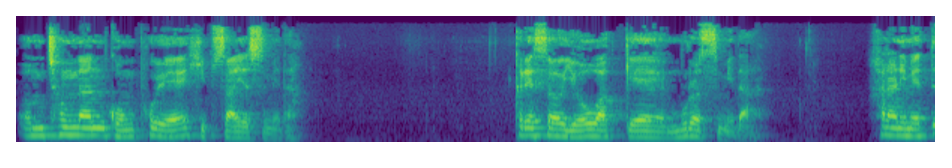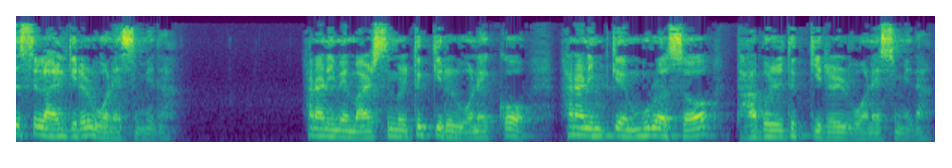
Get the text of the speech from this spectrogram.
엄청난 공포에 휩싸였습니다. 그래서 여호와께 물었습니다. 하나님의 뜻을 알기를 원했습니다. 하나님의 말씀을 듣기를 원했고 하나님께 물어서 답을 듣기를 원했습니다.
